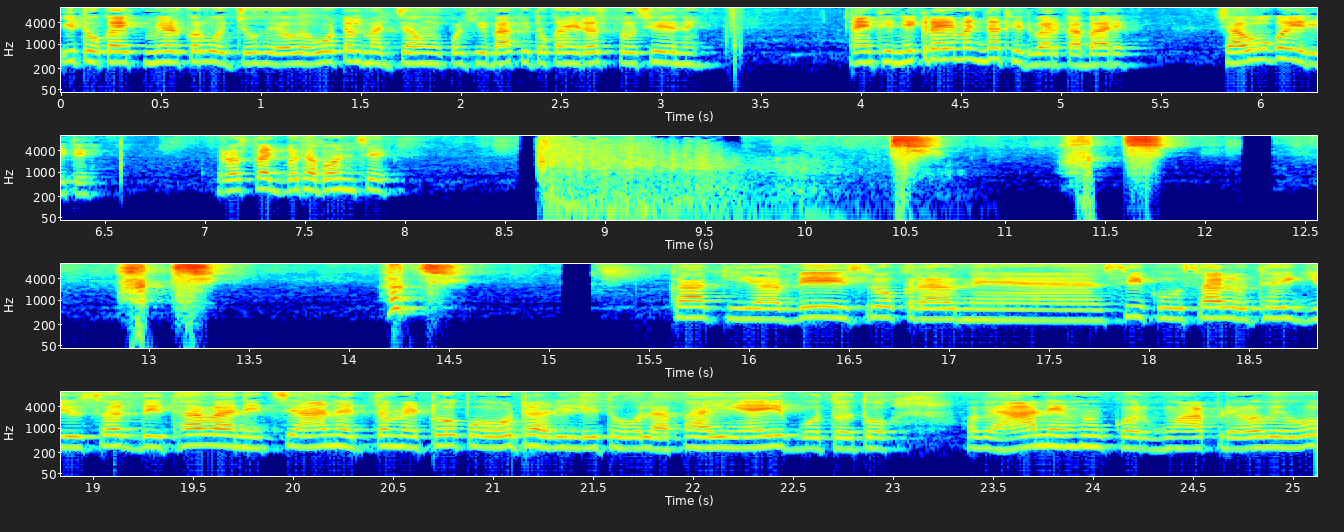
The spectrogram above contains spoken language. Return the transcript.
એ તો કંઈક મેળ કરવો જ જોઈએ. હવે હોટલમાં જ જવું પછી બાકી તો કાંઈ રસ્તો છે નહીં. અહીંથી નીકળાય એમ જ નથી દ્વારકા બારે. જવું કઈ રીતે? રસ્તા જ બધા બંધ છે. કાકી આ બે છોકરાઓને શીખવું ચાલુ થઈ ગયું, શરદી થવાની છે, આને તમે ટોપો ઓઢાડી લીધો. ઓલા ભાઈ આવ્યો તો હવે આને શું કરવું? આપણે હવે હો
